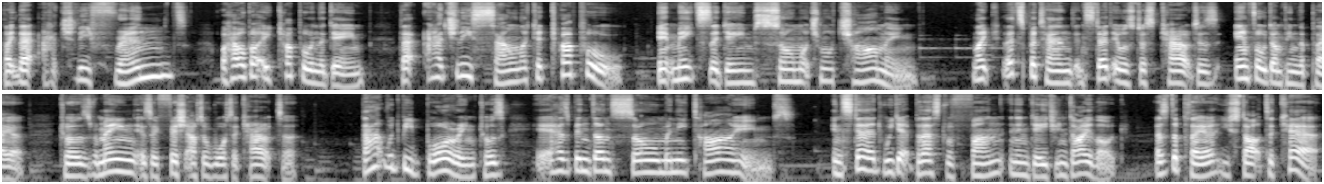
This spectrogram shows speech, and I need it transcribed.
Like they're actually friends. Or how about a couple in the game that actually sound like a couple? It makes the game so much more charming. Like, let's pretend instead it was just characters info dumping the player, because Remain is a fish out of water character. That would be boring because it has been done so many times. Instead, we get blessed with fun and engaging dialogue. As the player, you start to care.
